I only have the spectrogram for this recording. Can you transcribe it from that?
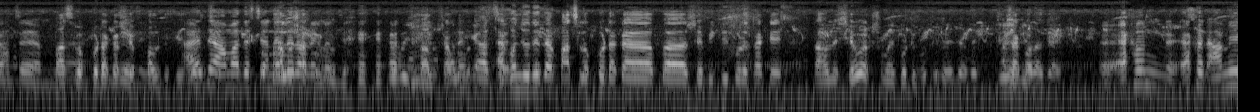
হচ্ছে পাঁচ লক্ষ টাকা সে ফল বিক্রি এতে আমাদের চ্যানেলের অনেক লোক। এখন যদি তার পাঁচ লক্ষ টাকা সে বিক্রি করে থাকে তাহলে সেও এক সময় কোটিপতি হয়ে যাবে আশা করা যায়। এখন এখন আমি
